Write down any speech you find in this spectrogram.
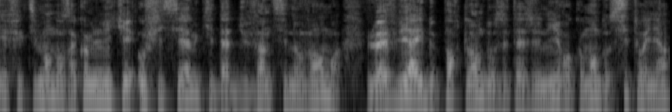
effectivement, dans un communiqué officiel qui date du 26 novembre, le FBI de Portland aux États-Unis recommande aux citoyens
